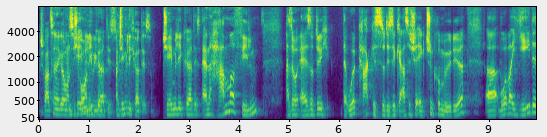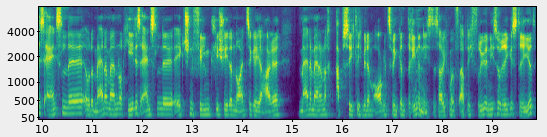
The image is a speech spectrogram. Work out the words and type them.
Schwarzenegger und, Und Jamie Lee. Curtis. Ah, Jamie Lee Curtis. Jamie Lee Curtis, ein Hammerfilm. Also er ist natürlich der Urkack, ist so diese klassische Actionkomödie, äh, wo aber jedes einzelne, oder meiner Meinung nach jedes einzelne Actionfilm-Klischee der 90er Jahre meiner Meinung nach absichtlich mit einem Augenzwinkern drinnen ist. Das habe ich, hab ich früher nie so registriert.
